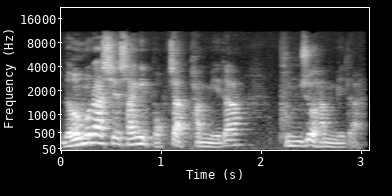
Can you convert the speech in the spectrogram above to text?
너무나 세상이 복잡합니다. 분주합니다.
